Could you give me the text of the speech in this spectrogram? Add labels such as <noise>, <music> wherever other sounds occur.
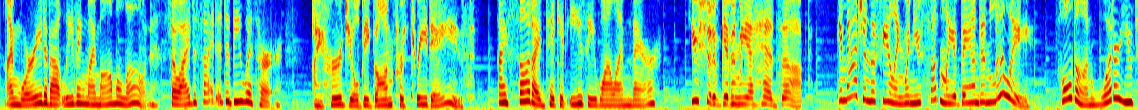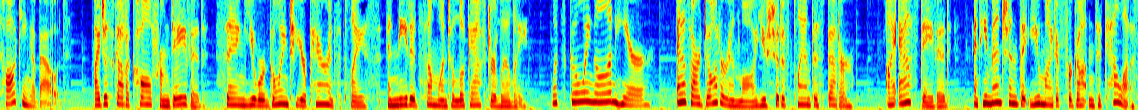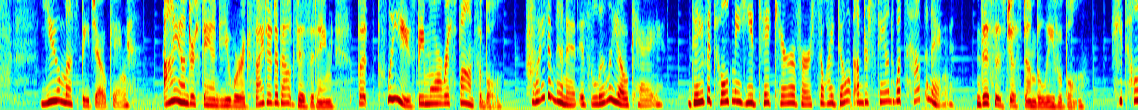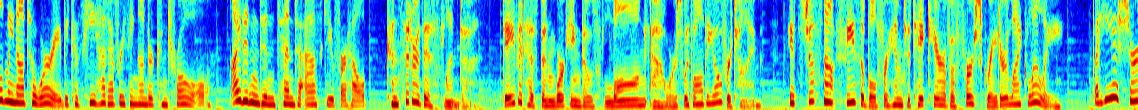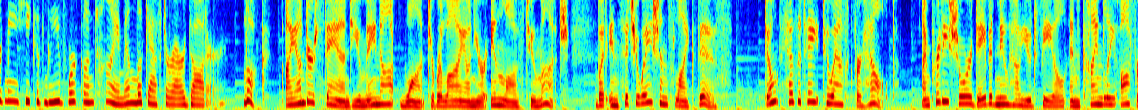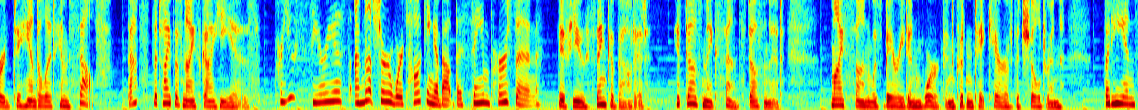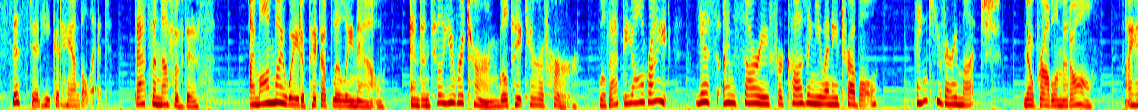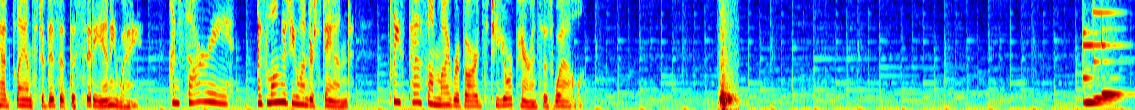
I'm worried about leaving my mom alone, so I decided to be with her. I heard you'll be gone for three days. I thought I'd take it easy while I'm there. You should have given me a heads up. Imagine the feeling when you suddenly abandon Lily. Hold on, what are you talking about? I just got a call from David saying you were going to your parents' place and needed someone to look after Lily. What's going on here? As our daughter in law, you should have planned this better. I asked David, and he mentioned that you might have forgotten to tell us. You must be joking. I understand you were excited about visiting, but please be more responsible. Wait a minute, is Lily okay? David told me he'd take care of her, so I don't understand what's happening. This is just unbelievable. He told me not to worry because he had everything under control. I didn't intend to ask you for help. Consider this, Linda. David has been working those long hours with all the overtime. It's just not feasible for him to take care of a first grader like Lily. But he assured me he could leave work on time and look after our daughter. Look, I understand you may not want to rely on your in laws too much, but in situations like this, don't hesitate to ask for help. I'm pretty sure David knew how you'd feel and kindly offered to handle it himself. That's the type of nice guy he is. Are you serious? I'm not sure we're talking about the same person. If you think about it, it does make sense, doesn't it? My son was buried in work and couldn't take care of the children. But he insisted he could handle it. That's enough of this. I'm on my way to pick up Lily now, and until you return, we'll take care of her. Will that be all right? Yes, I'm sorry for causing you any trouble. Thank you very much. No problem at all. I had plans to visit the city anyway. I'm sorry. As long as you understand, please pass on my regards to your parents as well.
